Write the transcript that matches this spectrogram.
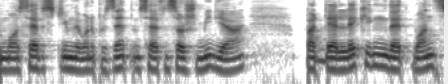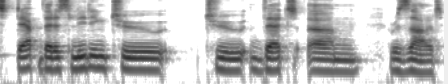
more self esteem, they want to present themselves in social media, but they're lacking that one step that is leading to to that result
